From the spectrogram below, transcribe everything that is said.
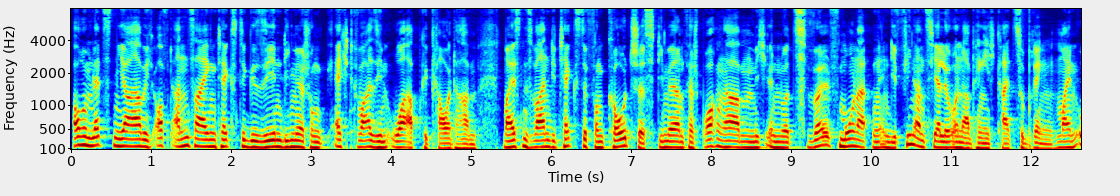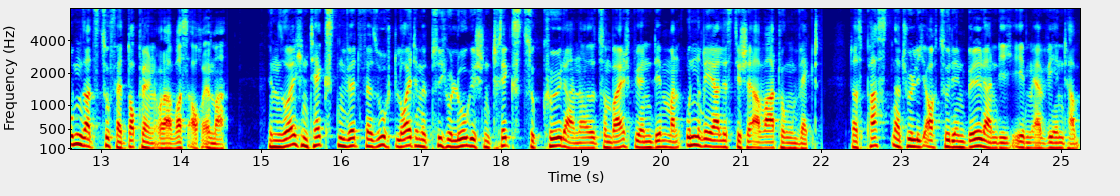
Auch im letzten Jahr habe ich oft Anzeigentexte gesehen, die mir schon echt quasi ein Ohr abgekaut haben. Meistens waren die Texte von Coaches, die mir dann versprochen haben, mich in nur zwölf Monaten in die finanzielle Unabhängigkeit zu bringen, meinen Umsatz zu verdoppeln oder was auch immer. In solchen Texten wird versucht, Leute mit psychologischen Tricks zu ködern, also zum Beispiel indem man unrealistische Erwartungen weckt. Das passt natürlich auch zu den Bildern, die ich eben erwähnt habe.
